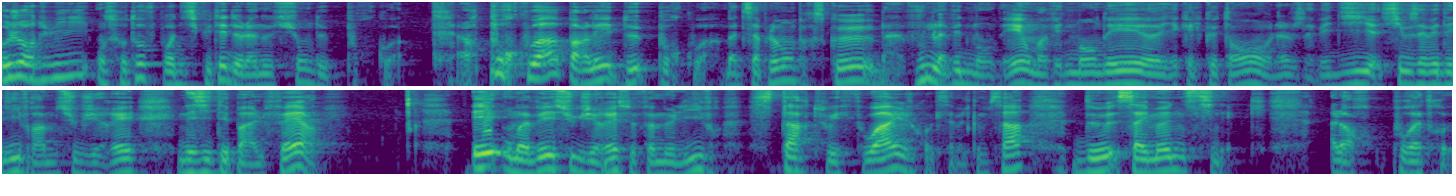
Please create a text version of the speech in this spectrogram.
Aujourd'hui, on se retrouve pour discuter de la notion de pourquoi. Alors pourquoi parler de pourquoi? Bah, Tout simplement parce que bah, vous me l'avez demandé, on m'avait demandé euh, il y a quelques temps, là je vous avais dit si vous avez des livres à me suggérer, n'hésitez pas à le faire. Et on m'avait suggéré ce fameux livre Start with Why, je crois qu'il s'appelle comme ça, de Simon Sinek. Alors pour être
